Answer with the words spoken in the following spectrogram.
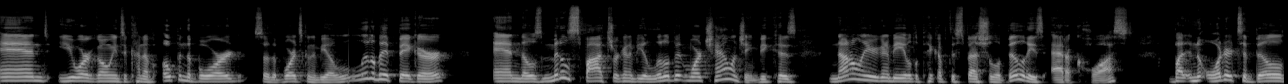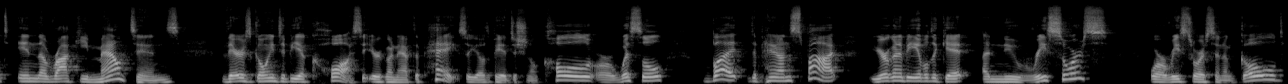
And you are going to kind of open the board. So the board's going to be a little bit bigger. And those middle spots are going to be a little bit more challenging because not only are you going to be able to pick up the special abilities at a cost, but in order to build in the Rocky Mountains, there's going to be a cost that you're going to have to pay. So you'll have to pay additional coal or whistle but depending on the spot, you're going to be able to get a new resource or a resource in a gold,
